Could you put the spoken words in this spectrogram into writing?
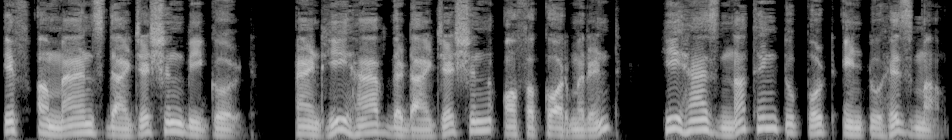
If a man's digestion be good, and he have the digestion of a cormorant, he has nothing to put into his mouth.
